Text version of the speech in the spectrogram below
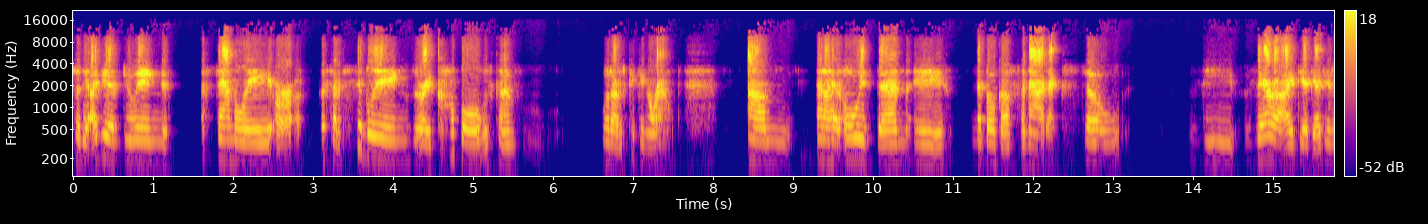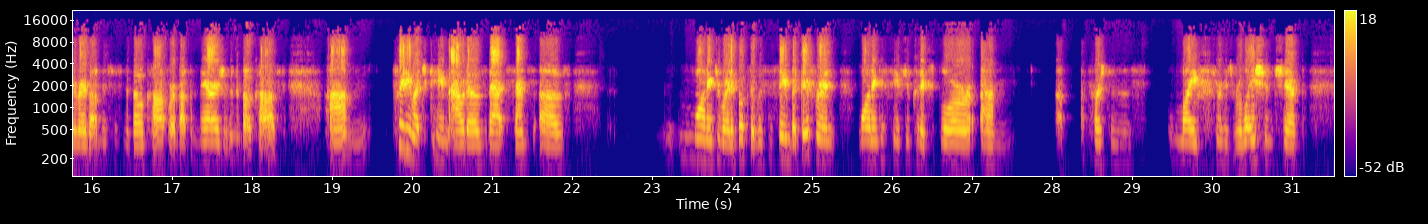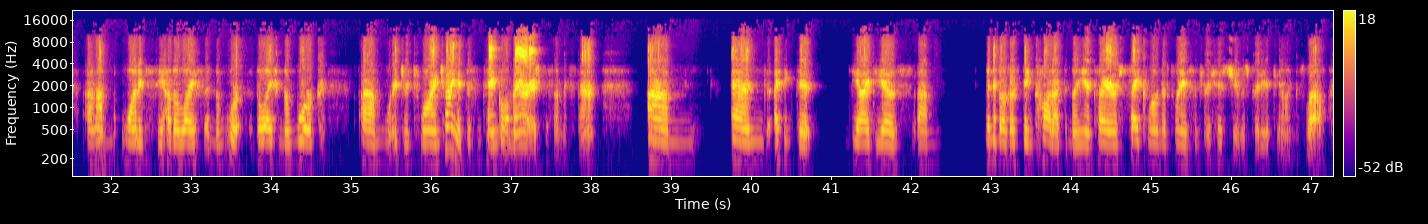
So the idea of doing a family or a set of siblings or a couple was kind of what I was kicking around. Um, and I had always been a Nabokov fanatic. So the Vera idea, the idea to write about Mrs. Nabokov or about the marriage of the Nabokovs, um, pretty much came out of that sense of wanting to write a book that was the same but different, wanting to see if you could explore um, a, a, person's life through his relationship, um, wanting to see how the life and the work, the life and the work um, were intertwined, trying to disentangle a marriage to some extent. Um, and I think that the idea of the Nabokovs being caught up in the entire cyclone of 20th century history was pretty appealing as well.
